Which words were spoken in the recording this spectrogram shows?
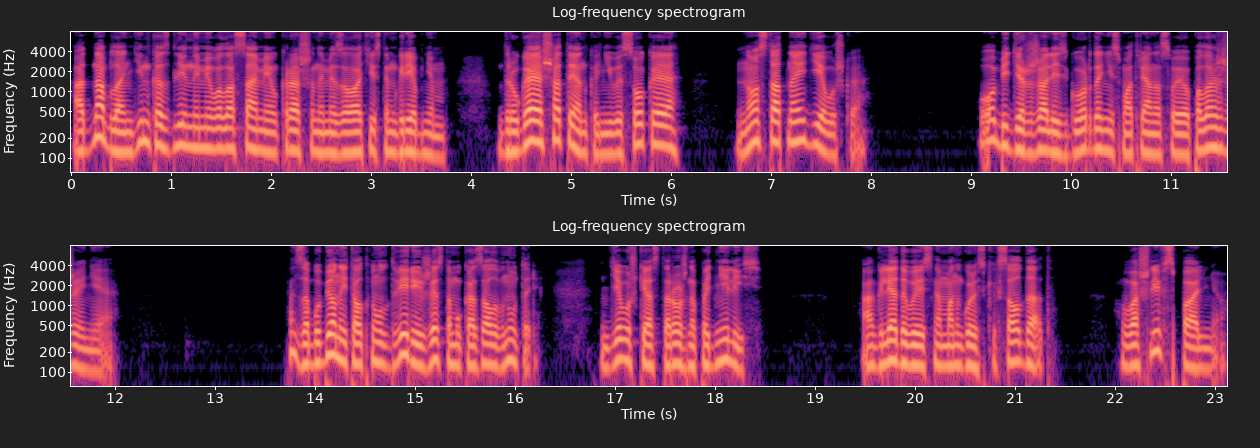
Одна блондинка с длинными волосами, украшенными золотистым гребнем. Другая шатенка, невысокая, но статная девушка. Обе держались гордо, несмотря на свое положение. Забубенный толкнул дверь и жестом указал внутрь. Девушки осторожно поднялись оглядываясь на монгольских солдат. Вошли в спальню.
